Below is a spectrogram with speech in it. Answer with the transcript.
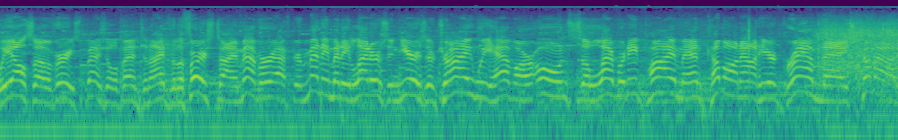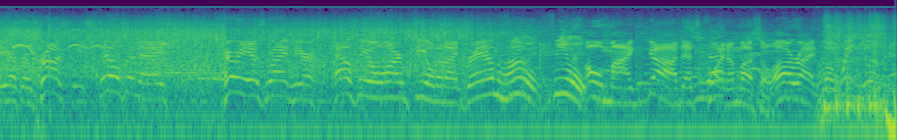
we also have a very special event tonight. For the first time ever, after many, many letters and years of trying, we have our own celebrity pie man. Come on out here, Graham Nash. Come out here from Crosby, Stills, and Nash. Here he is right here. How's the old arm feel tonight, Graham? Huh? Feel it, feel it. Oh, my God, that's quite a muscle. All right, well, we love that.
